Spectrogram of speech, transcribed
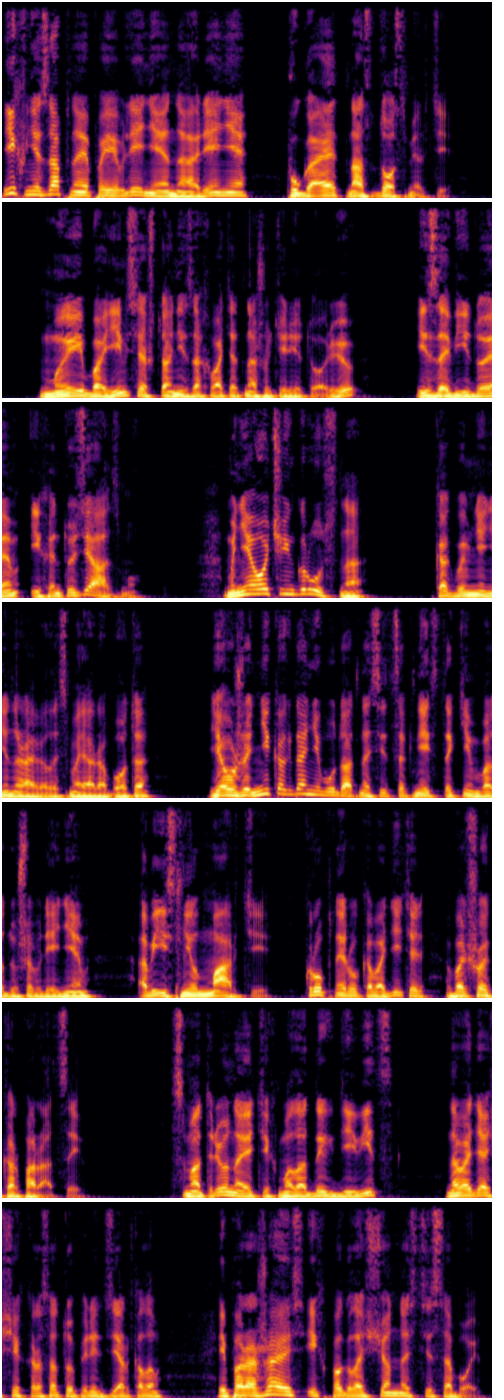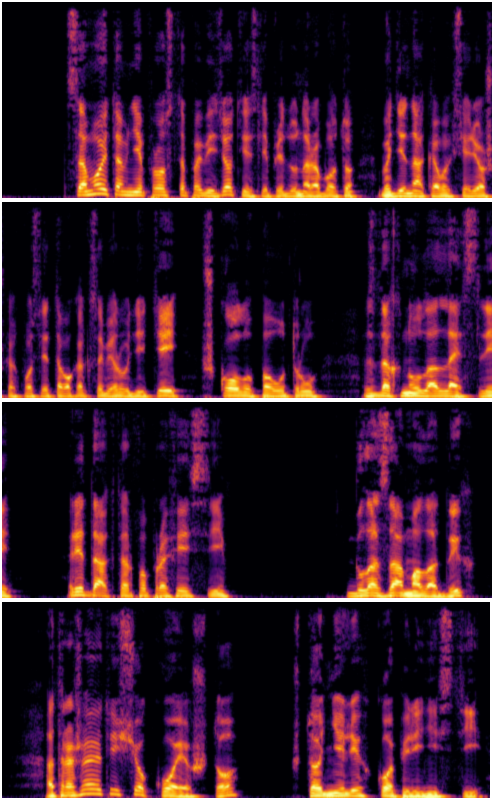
Их внезапное появление на арене пугает нас до смерти. Мы боимся, что они захватят нашу территорию и завидуем их энтузиазму. Мне очень грустно, как бы мне не нравилась моя работа, я уже никогда не буду относиться к ней с таким воодушевлением, объяснил Марти, крупный руководитель в большой корпорации. Смотрю на этих молодых девиц, наводящих красоту перед зеркалом, и поражаюсь их поглощенности собой. Самой-то мне просто повезет, если приду на работу в одинаковых сережках после того, как соберу детей в школу поутру, вздохнула Лесли, редактор по профессии. Глаза молодых отражают еще кое-что, что нелегко перенести,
